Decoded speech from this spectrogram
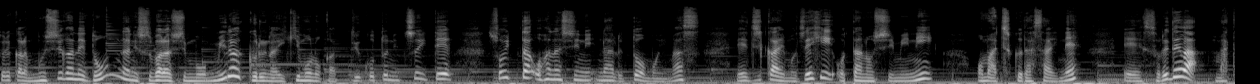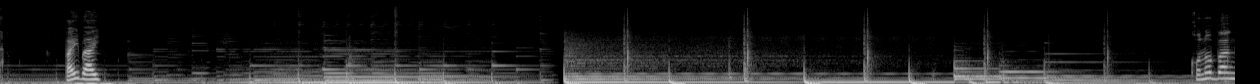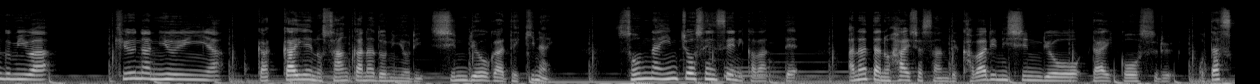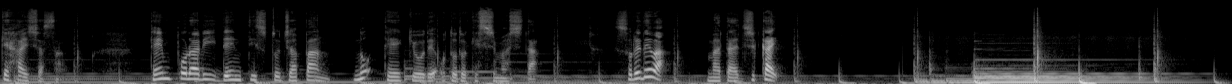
それから虫がねどんなに素晴らしいもうミラクルな生き物かっていうことについてそういったお話になると思います。えー、次回もぜひお楽しみにお待ちくださいね。えー、それではまた。バイバイ。この番組は急な入院や学会への参加などにより診療ができないそんな院長先生に代わってあなたの歯医者さんで代わりに診療を代行するお助け歯医者さんテンポラリーデンティストジャパンの提供でお届けしました。それではまた次回。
